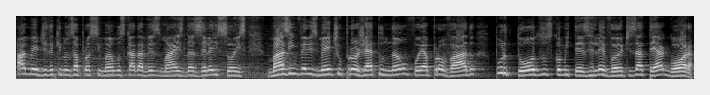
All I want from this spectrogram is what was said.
à medida que nos aproximamos cada vez mais das eleições, mas infelizmente o projeto não foi aprovado por todos os comitês relevantes até agora.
